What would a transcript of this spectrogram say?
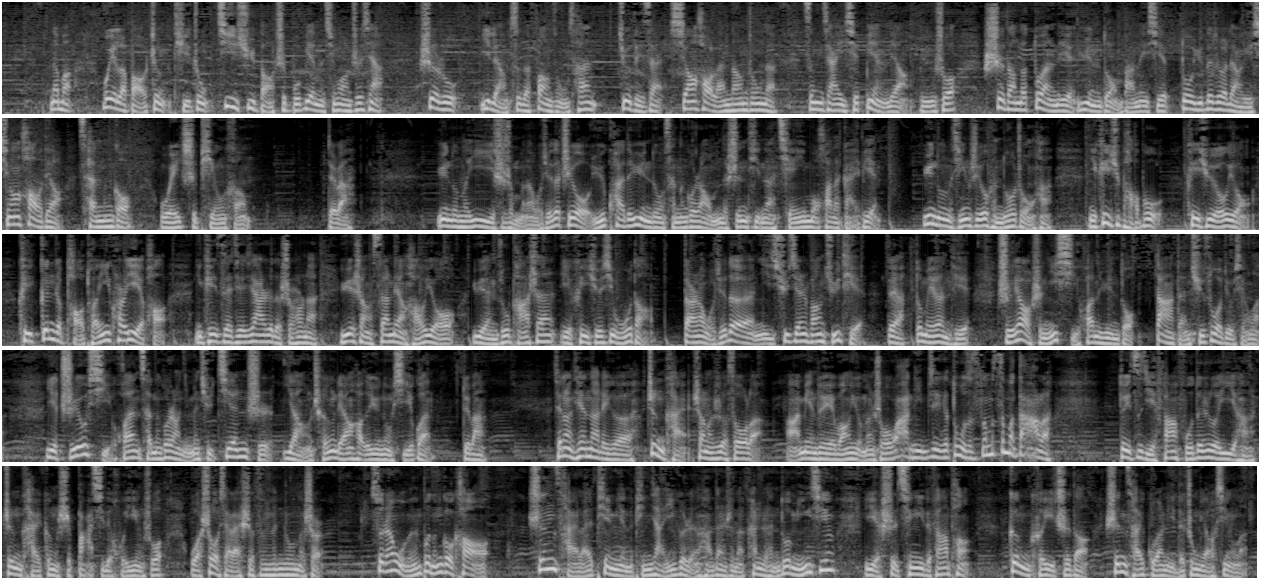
那么，为了保证体重继续保持不变的情况之下，摄入一两次的放纵餐，就得在消耗栏当中呢增加一些变量，比如说适当的锻炼运动，把那些多余的热量给消耗掉，才能够维持平衡，对吧？运动的意义是什么呢？我觉得只有愉快的运动，才能够让我们的身体呢潜移默化的改变。运动的形式有很多种哈，你可以去跑步，可以去游泳，可以跟着跑团一块夜跑。你可以在节假日的时候呢，约上三两好友远足爬山，也可以学习舞蹈。当然了，我觉得你去健身房举铁，对啊，都没问题。只要是你喜欢的运动，大胆去做就行了。也只有喜欢，才能够让你们去坚持，养成良好的运动习惯，对吧？前两天呢，这个郑恺上了热搜了啊！面对网友们说：“哇，你这个肚子怎么这么大了？”对自己发福的热议，哈，郑恺更是霸气的回应说：“我瘦下来是分分钟的事儿。”虽然我们不能够靠身材来片面的评价一个人，哈，但是呢，看着很多明星也是轻易的发胖，更可以知道身材管理的重要性了。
